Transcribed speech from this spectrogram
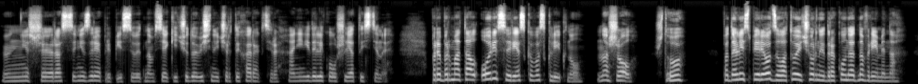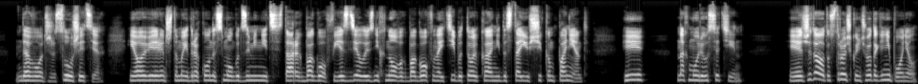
Низшие расы не зря приписывают нам всякие чудовищные черты характера. Они недалеко ушли от истины. Пробормотал Орис и резко воскликнул. Нашел. Что? Подались вперед золотой и черный драконы одновременно. Да вот же, слушайте. Я уверен, что мои драконы смогут заменить старых богов. Я сделаю из них новых богов, найти бы только недостающий компонент. И... Нахмурился Тин. Я читал эту строчку, ничего так и не понял.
